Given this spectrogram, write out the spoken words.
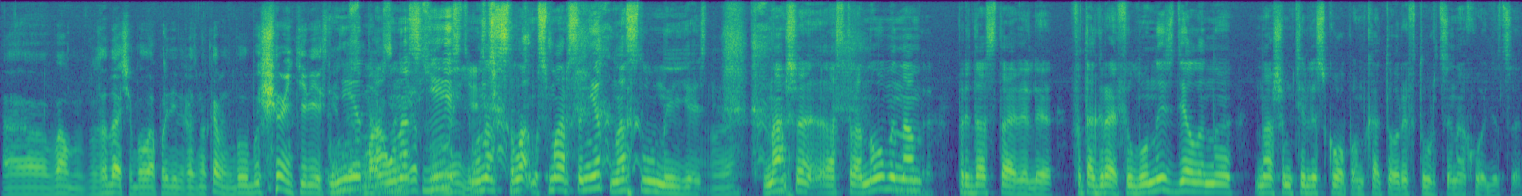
э, вам задача была определить размер камня, было бы еще интереснее. Нет, а у нас нет, есть, у нас с Марса нет, у нас с Луны есть. Наши астрономы нам предоставили фотографию Луны, сделанную нашим телескопом, который в Турции находится.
